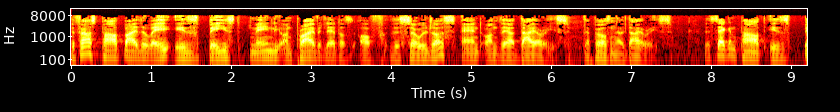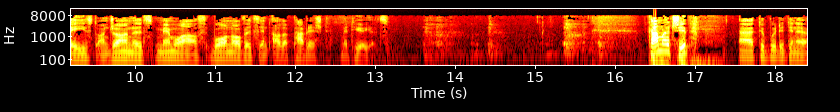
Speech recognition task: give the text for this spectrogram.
The first part, by the way, is based mainly on private letters of the soldiers and on their diaries, their personal diaries. The second part is based on journals, memoirs, war novels, and other published materials. Comradeship, uh, to put it in a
